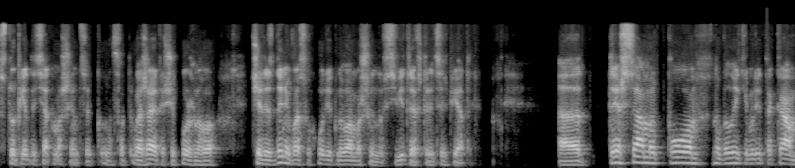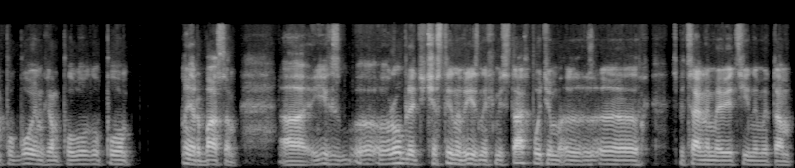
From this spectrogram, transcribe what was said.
150 машин. Це фат- що кожного через день у вас виходить нова машина в світ F-35. Е, Те ж саме по великим літакам, по Боїнгам, по, по Airbusам. Їх е, роблять частини в різних містах, потім е, е, спеціальними авіаційними там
